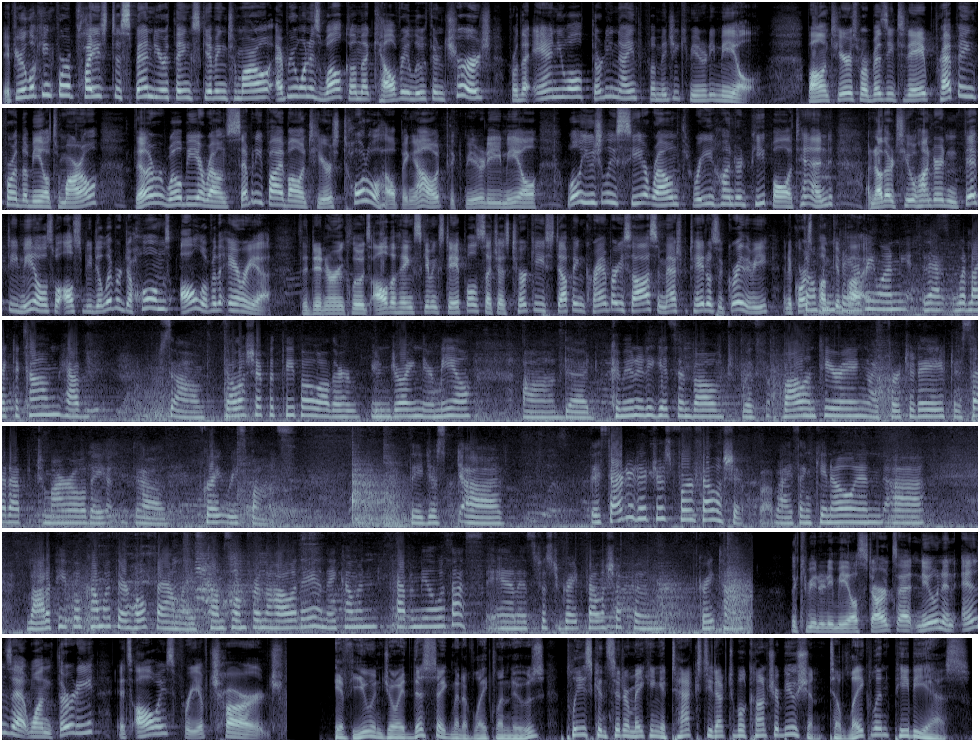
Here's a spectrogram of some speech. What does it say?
If you're looking for a place to spend your Thanksgiving tomorrow, everyone is welcome at Calvary Lutheran Church for the annual 39th Bemidji Community Meal. Volunteers were busy today prepping for the meal tomorrow. There will be around 75 volunteers total helping out. The community meal will usually see around 300 people attend. Another 250 meals will also be delivered to homes all over the area. The dinner includes all the Thanksgiving staples such as turkey, stuffing, cranberry sauce, and mashed potatoes with gravy, and of course Open pumpkin to pie. everyone that would like to come, have some fellowship with people while they're enjoying their meal. Uh, the community gets involved with volunteering, like for today, to set up tomorrow. They uh, great response. They just uh, they started it just for fellowship, I think, you know, and uh, a lot of people come with their whole families, comes home from the holiday, and they come and have a meal with us, and it's just a great fellowship and great time. The community meal starts at noon and ends at 1.30. It's always free of charge. If you enjoyed this segment of Lakeland News, please consider making a tax-deductible contribution to Lakeland PBS.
